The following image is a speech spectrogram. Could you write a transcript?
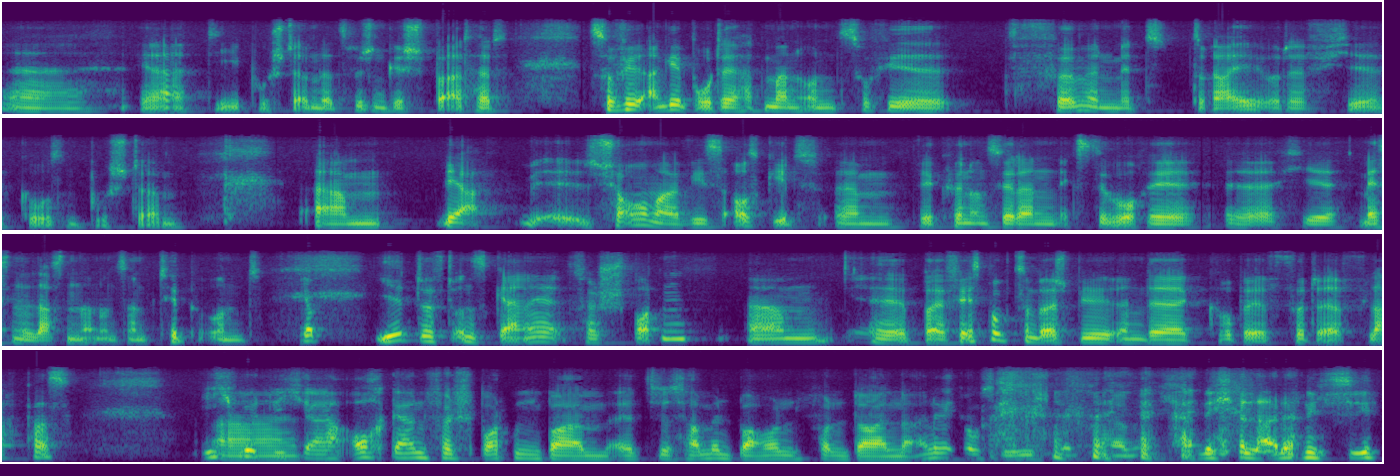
äh, ja, die Buchstaben dazwischen gespart hat. So viele Angebote hat man und so viele Firmen mit drei oder vier großen Buchstaben. Ähm, ja, schauen wir mal, wie es ausgeht. Ähm, wir können uns ja dann nächste Woche äh, hier messen lassen an unserem Tipp und ja. ihr dürft uns gerne verspotten. Ähm, äh, bei Facebook zum Beispiel in der Gruppe Futter Flachpass. Ich würde dich ja auch gern verspotten beim äh, Zusammenbauen von deinen Einrichtungsgegenständen, aber ich kann dich ja leider nicht sehen.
